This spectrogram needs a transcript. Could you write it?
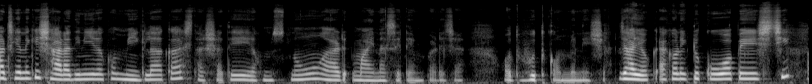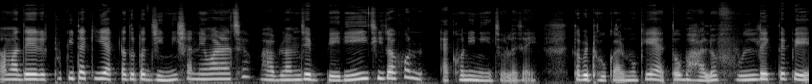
আজকে নাকি সারাদিনই এরকম মেঘলা আকাশ, তার সাথে এরকম স্নো আর মাইনাসে টেম্পারেচার অদ্ভুত কম্বিনেশন যাই হোক, এখন একটু কোঅপে এসছি। আমাদের টুকিটাকি একটা দুটো জিনিস আর নেওয়ার আছে। ভাবলাম যে বেরিয়েইছি যখন, এখনই নিয়ে চলে যাই। তবে ঢোকার মুখে এত ভালো ফুল দেখতে পেয়ে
